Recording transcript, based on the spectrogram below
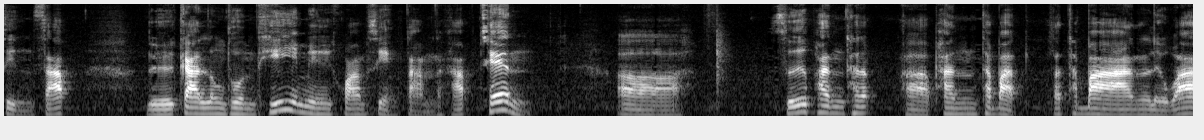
สินทรัพย์ หรือการลงทุนที่มีความเสี่ยงต่ำนะครับ เช่นซื้อพันธพันธบัตรรัฐบาลหรือว่า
